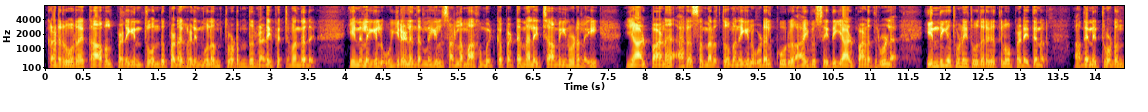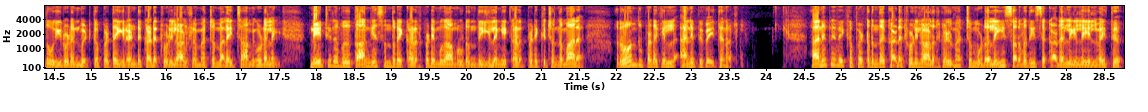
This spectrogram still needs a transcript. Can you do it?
கடலோர காவல்படையின் ரோந்து படகுகளின் மூலம் தொடர்ந்து நடைபெற்று வந்தது. இந்நிலையில் உயிரிழந்த நிலையில் சடலமாக மீட்கப்பட்ட மலைச்சாமியின் உடலை யாழ்ப்பாண அரச மருத்துவமனையில் உடல்கூறு ஆய்வு செய்து யாழ்ப்பாணத்தில் உள்ள இந்திய துணை தூதரகத்தில் ஒப்படைத்தனர். அதனைத் தொடர்ந்து உயிருடன் மீட்கப்பட்ட இரண்டு கடற்றொழிலாளர்கள் மற்றும் மலைச்சாமி உடலை நேற்றிரவு காங்கேசந்துறை கடற்படை முகாமிலிருந்து இலங்கை கடற்படைக்கு சொந்தமான ரோந்து படகில் அனுப்பி வைத்தனர். அனுப்பி வைக்கப்பட்டிருந்த கடற்றொழிலாளர்கள் மற்றும் உடலை சர்வதேச கடல் எல்லையில் வைத்து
